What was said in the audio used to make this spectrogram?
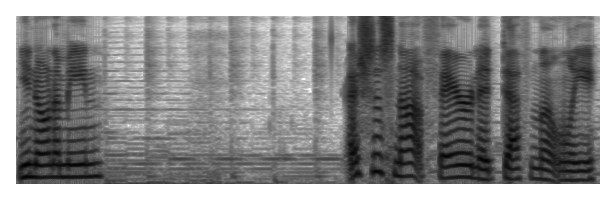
You know what I mean? It's just not fair, and it definitely,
